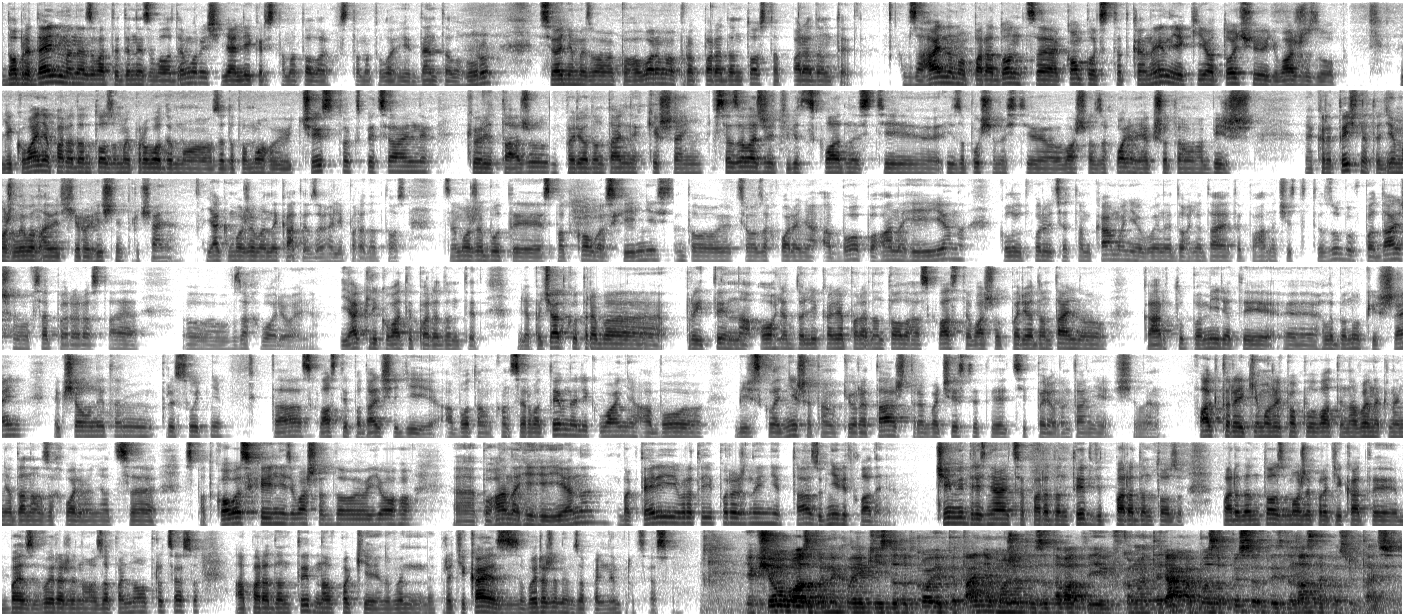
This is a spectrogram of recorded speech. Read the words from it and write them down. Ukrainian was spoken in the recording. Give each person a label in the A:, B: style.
A: Добрий день, мене звати Денис Володимирович, я лікар-стоматолог в стоматології Dental Guru. Сьогодні ми з вами поговоримо про парадонтоз та парадонтит. В загальному парадонт це комплекс тканин, які оточують ваш зуб. Лікування парадонтозу ми проводимо за допомогою чисток спеціальних, кюрітажу, періодонтальних кишень. Все залежить від складності і запущеності вашого захворювання. Якщо там більш критичне, тоді можливо навіть хірургічні втручання. Як може виникати взагалі парадонтоз? Це може бути спадкова схильність до цього захворювання або погана гігієна, коли утворюються там камені, ви не доглядаєте погано чистите зуби, в подальшому все переростає в захворювання. Як лікувати парадонтит? Для початку треба прийти на огляд до лікаря-парадонтолога, скласти вашу періодонтальну карту, поміряти е, глибину кишень, якщо вони там присутні, та скласти подальші дії. Або там консервативне лікування, або більш складніше, там кюретаж, треба чистити ці періодонтальні щілини. Фактори, які можуть попливати на виникнення даного захворювання, це спадкова схильність ваша до його, е, погана гігієна, бактерії в ротовій порожнині та зубні відкладення. Чим відрізняється парадонтит від парадонтозу? Парадонтоз може протікати без вираженого запального процесу, а парадонтит навпаки він протікає з вираженим запальним процесом. Якщо у вас виникли якісь додаткові питання, можете задавати їх в коментарях або записуватись до нас на консультацію.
